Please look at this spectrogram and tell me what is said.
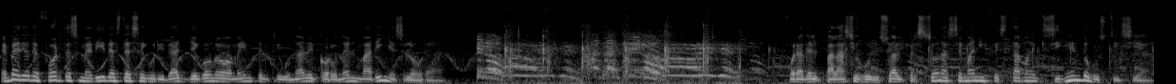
En medio de fuertes medidas de seguridad llegó nuevamente el tribunal el coronel Mariñez Lora. Fuera del Palacio Judicial, personas se manifestaban exigiendo justicia.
